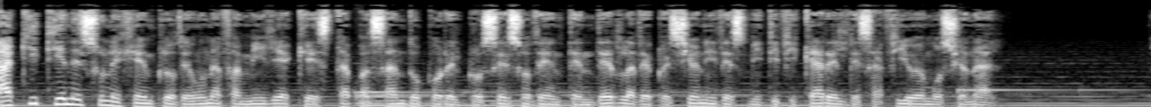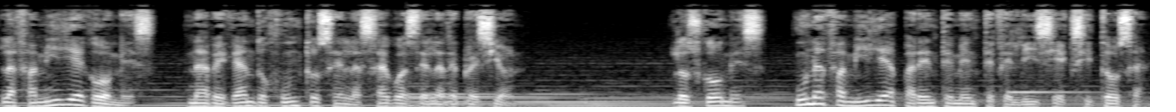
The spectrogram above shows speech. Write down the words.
Aquí tienes un ejemplo de una familia que está pasando por el proceso de entender la depresión y desmitificar el desafío emocional. La familia Gómez, navegando juntos en las aguas de la depresión. Los Gómez, una familia aparentemente feliz y exitosa,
